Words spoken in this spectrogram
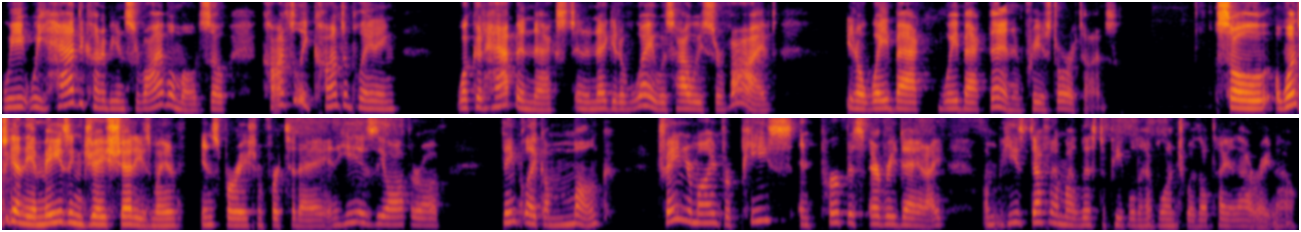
We we had to kind of be in survival mode. So constantly contemplating what could happen next in a negative way was how we survived, you know, way back way back then in prehistoric times. So once again, the amazing Jay Shetty is my inspiration for today, and he is the author of "Think Like a Monk: Train Your Mind for Peace and Purpose Every Day." And I, um, he's definitely on my list of people to have lunch with. I'll tell you that right now.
